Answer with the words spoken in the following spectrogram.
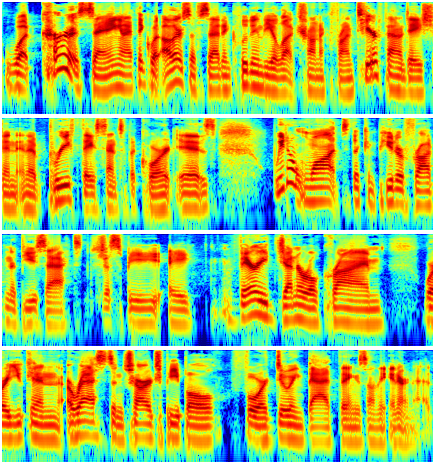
what Kerr is saying, and I think what others have said, including the Electronic Frontier Foundation in a brief they sent to the court, is we don't want the Computer Fraud and Abuse Act to just be a very general crime where you can arrest and charge people for doing bad things on the internet.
